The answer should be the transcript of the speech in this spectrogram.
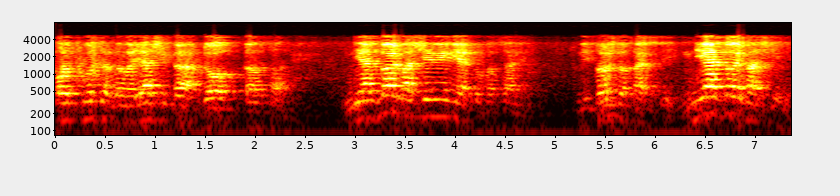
От мусорного ящика до конца. Ни одной машины нету, пацаны. Не то, что такси. Ни одной машины.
